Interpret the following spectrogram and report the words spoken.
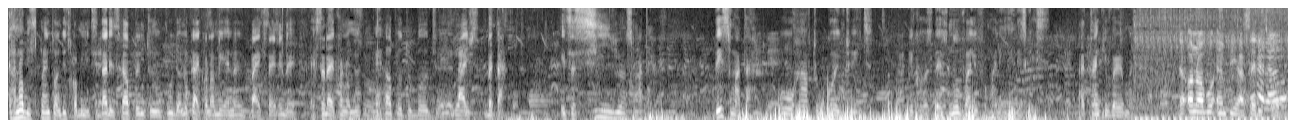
cannot be spent on this community that is helping to improve the local economy and by extension the external economy and helping to build uh, lives better. It's a serious matter. This matter, we will have to go into it because there's no value for money in this case. I thank you very much. The Honorable MP has said it all.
